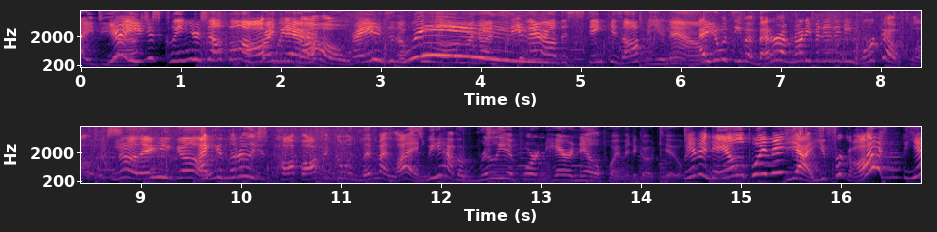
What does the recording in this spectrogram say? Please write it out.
idea. Yeah, you just clean yourself off Off right we there. go. Right into the pool. Oh my god. See there? All the stink is off of you now. And you know what's even better? I'm not even in any workout clothes. no, there you go. I can literally just pop off and go and live my life. We have a really important hair and nail appointment to go to. We have a nail appointment? Yeah, you forgot? Yeah,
